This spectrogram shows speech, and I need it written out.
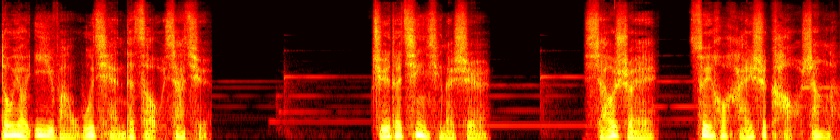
都要一往无前的走下去。值得庆幸的是，小水最后还是考上了。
